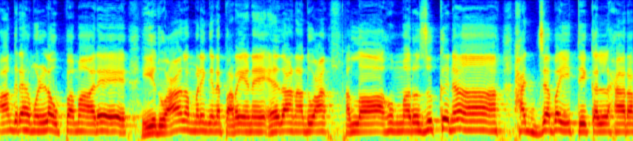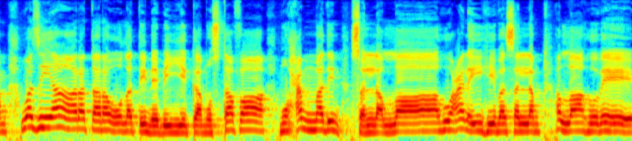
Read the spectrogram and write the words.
ആഗ്രഹമുള്ള ഉപ്പമാരെ. ഈ ദുആ നമ്മളിങ്ങനെ പറയണേ. ഏതാണ് ആ ദുആ? അല്ലാഹുമ്മ റുസുക്നാ ഹജ്ജ ബൈത്തിക്കൽ ഹറം വസിയാറത റൗളത്തി നബിയിക മുസ്തഫ മുഹമ്മദിൻ സല്ലല്ലാഹു അലൈഹി വസല്ലം. അല്ലാഹുവേ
